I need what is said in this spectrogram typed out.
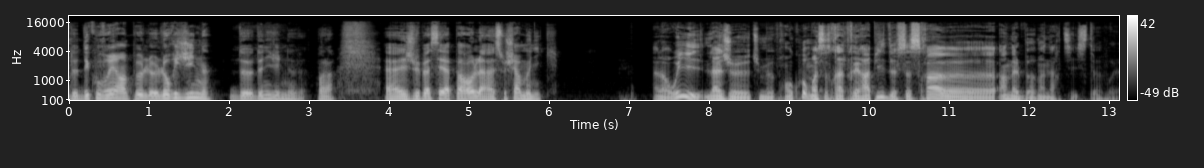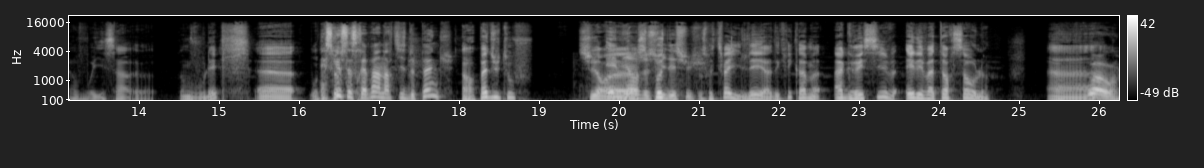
de découvrir un peu l'origine de Denis Villeneuve, voilà. Euh, je vais passer la parole à ce cher Monique. Alors oui, là je, tu me prends au cours. Moi, ce sera très rapide. Ce sera euh, un album, un artiste. Voilà, vous voyez ça euh, comme vous voulez. Euh, Est-ce plutôt- que ça serait pas un artiste de punk? Alors pas du tout. Sur Eh bien, je Spot- suis déçu. Spotify, il est décrit comme Aggressive Elevator Soul. Wow.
